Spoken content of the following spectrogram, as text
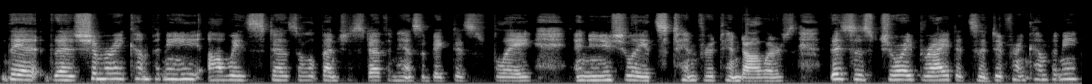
the the Shimmery company always does a whole bunch of stuff and has a big display, and usually it's ten for ten dollars. This is Joy Bright. It's a different company.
